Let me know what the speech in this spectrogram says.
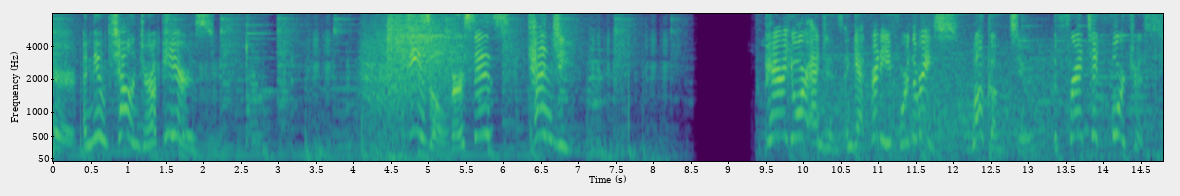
A new challenger appears! Diesel versus Kenji! Prepare your engines and get ready for the race! Welcome to the Frantic Fortress!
